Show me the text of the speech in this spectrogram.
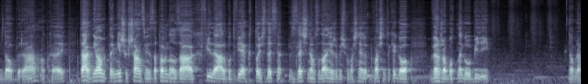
Dobra, okej. Tak, nie mamy najmniejszych szans, więc na pewno za chwilę albo dwie ktoś zleci, zleci nam zadanie, żebyśmy właśnie, właśnie takiego węża błotnego ubili. Dobra.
